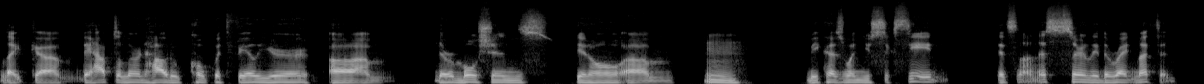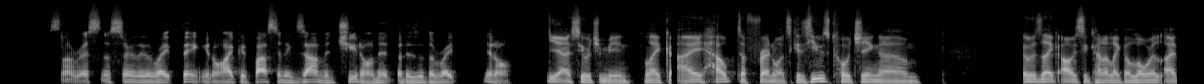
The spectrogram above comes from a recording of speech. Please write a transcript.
like um, they have to learn how to cope with failure, um, their emotions. You know, um, Mm. because when you succeed, it's not necessarily the right method. It's not necessarily the right thing. You know, I could pass an exam and cheat on it, but is it the right? You know, Yeah, I see what you mean. Like I helped a friend once because he was coaching. Um, it was like obviously kind of like a lower. I, I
